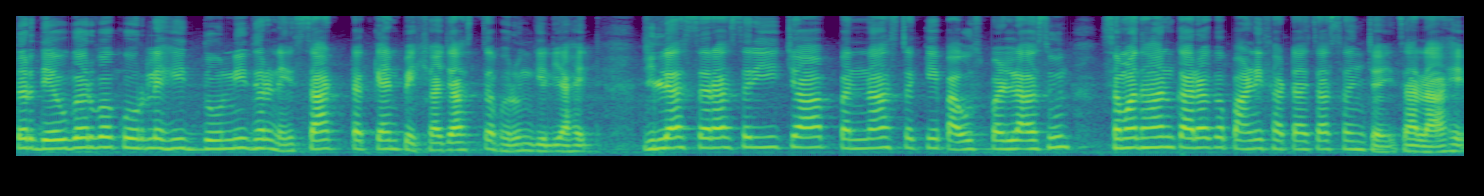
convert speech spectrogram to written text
तर देवघर व कोर्ले ही दोन्ही धरणे साठ टक्क्यांपेक्षा जास्त भरून गेली आहेत. जिल्ह्यात सरासरीच्या पन्नास टक्के पाऊस पडला असून समाधानकारक पाणीसाठ्याचा संचय झाला आहे.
